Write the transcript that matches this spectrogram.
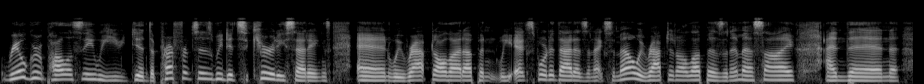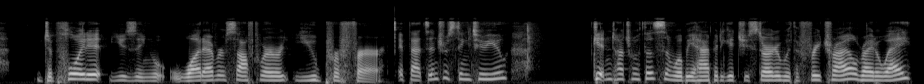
real group policy. We did the preferences, we did security settings, and we wrapped all that up and we exported that as an XML. We wrapped it all up as an MSI and then deployed it using whatever software you prefer. If that's interesting to you, get in touch with us and we'll be happy to get you started with a free trial right away.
